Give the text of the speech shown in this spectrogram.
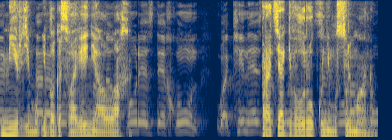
мир ему и благословение Аллаха, протягивал руку не мусульманам,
